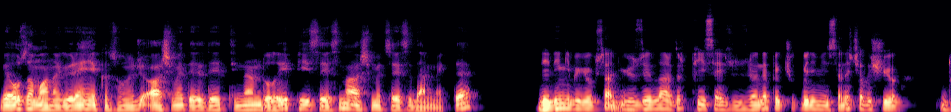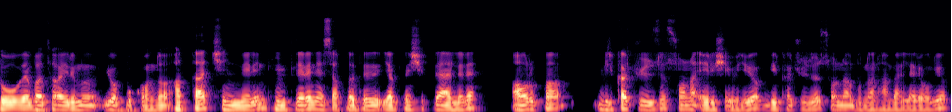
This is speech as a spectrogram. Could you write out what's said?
ve o zamana göre en yakın sonucu Arşimet elde ettiğinden dolayı pi sayısına Arşimet sayısı denmekte. Dediğin gibi Göksel yüzyıllardır pi sayısı üzerinde pek çok bilim insanı çalışıyor. Doğu ve batı ayrımı yok bu konuda. Hatta Çinlilerin, Hintlerin hesapladığı yaklaşık değerlere Avrupa birkaç yüzyıl sonra erişebiliyor. Birkaç yüzyıl sonra bundan haberleri oluyor.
